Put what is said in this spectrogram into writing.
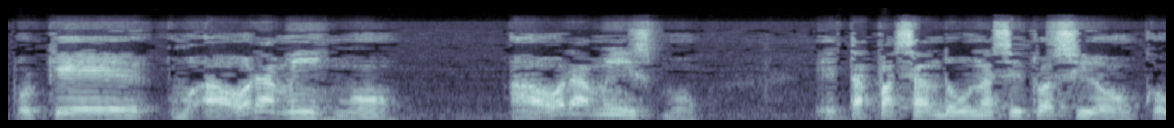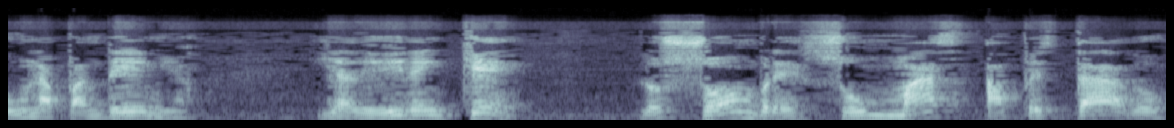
Porque ahora mismo, ahora mismo, está pasando una situación con una pandemia. Y adivinen qué, los hombres son más afectados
